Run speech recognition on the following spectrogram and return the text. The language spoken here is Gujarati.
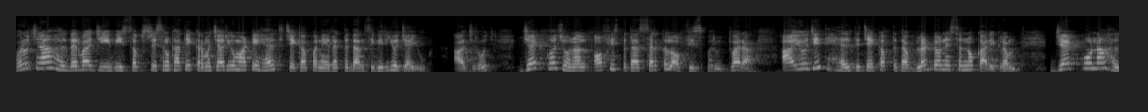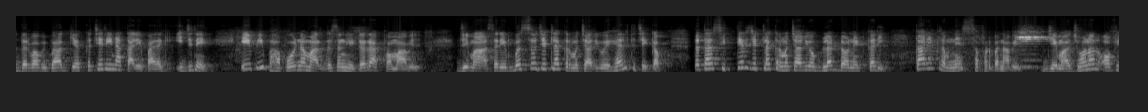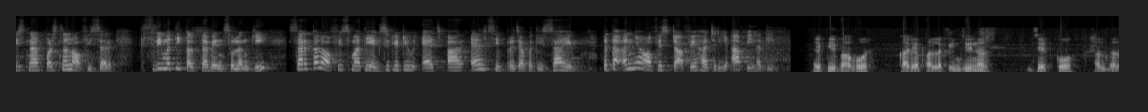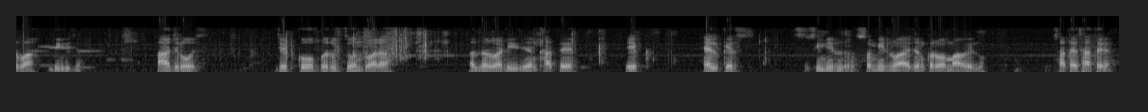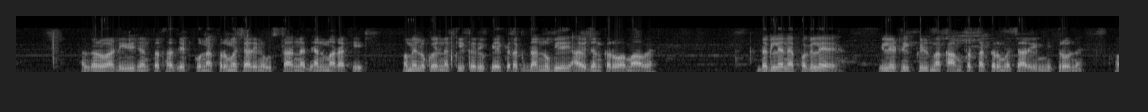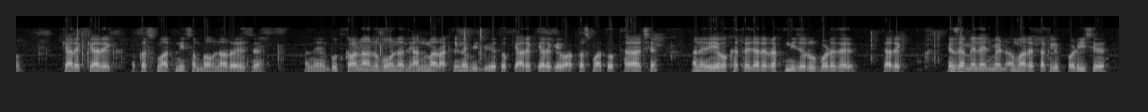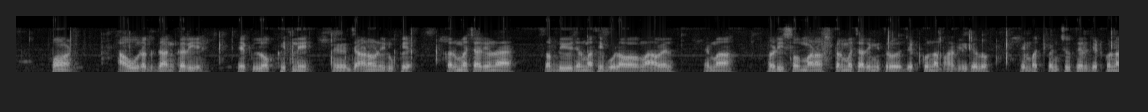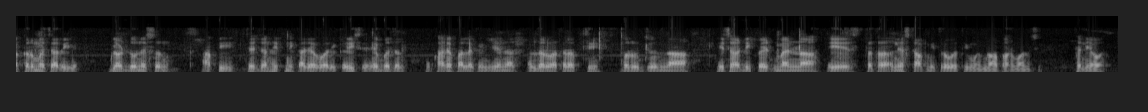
ભરૂચના હલદરવા જીઈબી સબસ્ટેશન ખાતે કર્મચારીઓ માટે હેલ્થ ચેકઅપ અને રક્તદાન શિબિર યોજાયું. આજરોજ જેટકો ઝોનલ ઓફિસ તથા સર્કલ ઓફિસ ભરૂચ દ્વારા આયોજિત હેલ્થ ચેકઅપ તથા બ્લડ ડોનેશનનો કાર્યક્રમ જેટકોના હલદરવા વિભાગીય કચેરીના કાર્યપાલક ઇજનેર એપી ભાભોરના માર્ગદર્શન હેઠળ રાખવામાં આવેલ. જેમાં આશરે બસો જેટલા કર્મચારીઓએ હેલ્થ ચેકઅપ તથા સિત્તેર જેટલા કર્મચારીઓ બ્લડ ડોનેટ કરી કાર્યક્રમને સફળ બનાવેલ, જેમાં ઝોનલ ઓફિસના personal officer Shrimati Kalpanaben Solanki, circle ઓફિસમાંથી executive H R L C Prajapati સાહેબ તથા અન્ય ઓફિસ સ્ટાફે હાજરી આપી હતી. એપી ભાભોર, કાર્યપાલક ઇન્જિનિયર જેટકો, હલદરવા ડિવિઝન. આજ રોજ જેટકો ભરૂચ ઝોન દ્વારા હલદરવા ડિવિઝન ખાતે એક હેલ્થ કેર શિબિર, શિબિરનું આયોજન કરવામાં આવેલું. સાથે સાથે હલદરવા ડિવિઝન તથા જેટકોના કર્મચારીને ઉત્સાહને ધ્યાનમાં રાખી અમે લોકોએ નક્કી કર્યું કે એક રક્તદાનનું બી આયોજન કરવામાં આવે. ડગલે ને પગલે ઇલેક્ટ્રિક ફિલ્ડમાં કામ કરતા કર્મચારી મિત્રોને ક્યારેક ક્યારેક અકસ્માતની સંભાવના રહે છે અને ભૂતકાળના અનુભવોને ધ્યાનમાં રાખીને બી જોઈએ તો ક્યારેક ક્યારેક એવા અકસ્માતો થયા છે. અને એ વખતે જ્યારે રક્તની જરૂર પડે છે, ત્યારે એઝ અ મેનેજમેન્ટ અમારે તકલીફ પડી છે. પણ આવું રક્તદાન કરી એક લોકહિતની જાળવણી રૂપે કર્મચારીઓના સબ ડિવિઝનમાંથી બોલાવવામાં આવેલ. એમાં અઢીસો માણસ કર્મચારી મિત્રો જેટકોના ભાગ લીધેલો, તેમજ પંચોતેર જેટકોના કર્મચારીએ બ્લડ ડોનેશન આપી જે જનહિતની કાર્યવાહી કરી છે, એ બદલ હું કાર્યપાલક એન્જિનિયર હલદરવા તરફથી ભરૂચ ઝોનના એચઆર ડિપાર્ટમેન્ટના એએસ તથા અન્ય સ્ટાફ મિત્રો વતી હું એમનો આભાર માનું છું. ધન્યવાદ.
